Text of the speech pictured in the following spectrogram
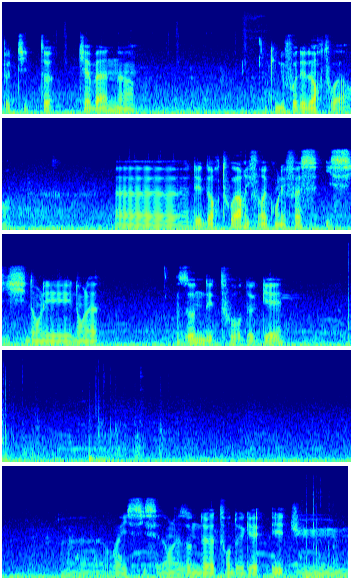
petites cabanes. Donc il nous faut des dortoirs. Des dortoirs, il faudrait qu'on les fasse ici, dans, les, dans la zone des tours de guet. Euh, ouais ici c'est dans la zone de la tour de guet et du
